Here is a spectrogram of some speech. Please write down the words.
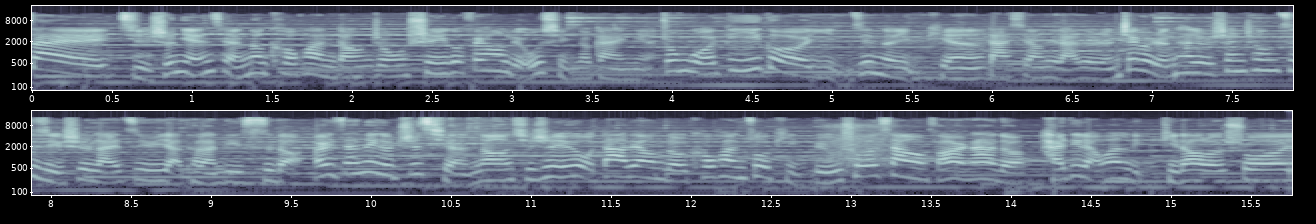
在几十年前的科幻当中是一个非常流行的概念。中国第一个引进的影片《大西洋里来的人》，这个人他就声称自己是来自于亚特兰蒂斯的。而且在那个之前呢，其实也有大量的。科幻作品，比如说像凡尔纳的《海底两万里》，提到了说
